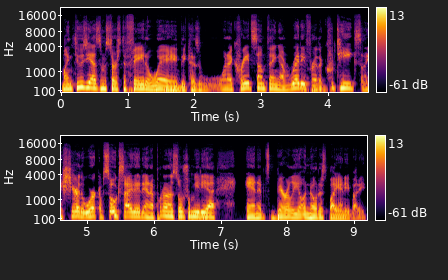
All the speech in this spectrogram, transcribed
my enthusiasm starts to fade away because when I create something, I'm ready for the critiques and I share the work. I'm so excited and I put it on social media and it's barely noticed by anybody.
